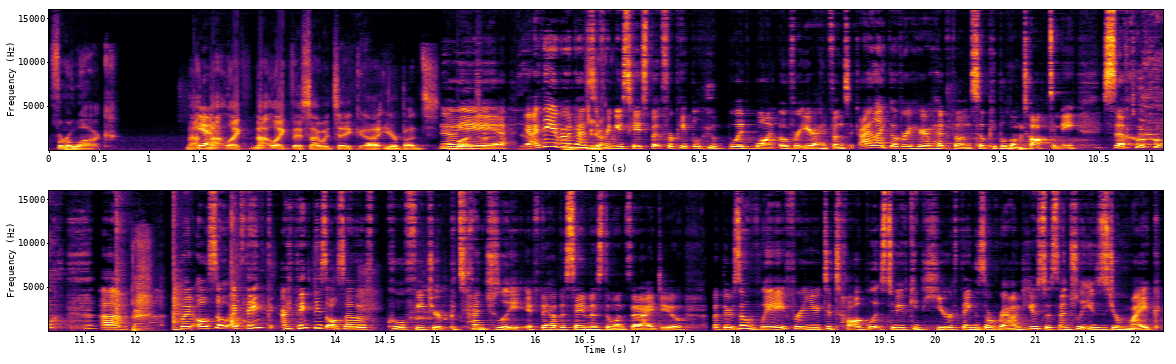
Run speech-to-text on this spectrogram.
for a walk. Not yeah. not like not like this. I would take uh, earbuds. No, yeah, yeah, yeah, yeah, I think everyone has a different use case, but for people who would want over ear headphones, like I like over ear headphones, so people don't talk to me. So, um, but also I think I think these also have a cool feature potentially if they have the same as the ones that I do. But there's a way for you to toggle it so you can hear things around you. So essentially, it uses your mic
